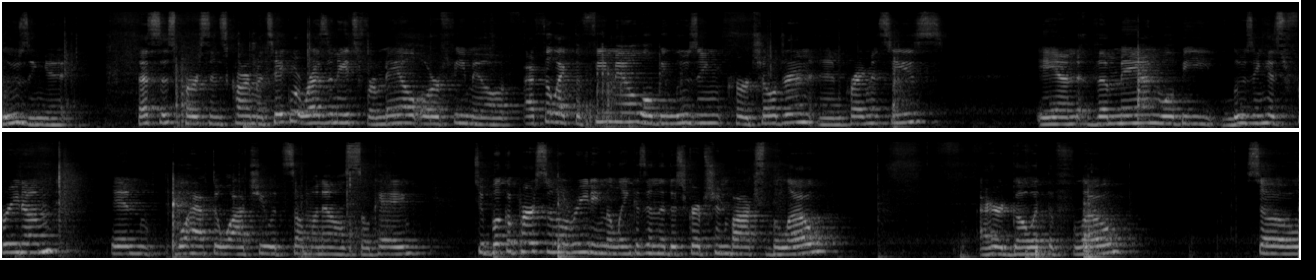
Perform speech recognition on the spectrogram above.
losing it. That's this person's karma. Take what resonates for male or female. I feel like the female will be losing her children in pregnancies. And the man will be losing his freedom and we'll have to watch you with someone else, okay? To book a personal reading, the link is in the description box below. I heard go with the flow. So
